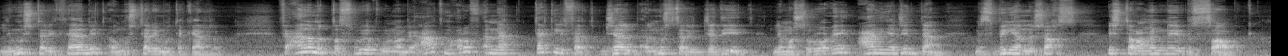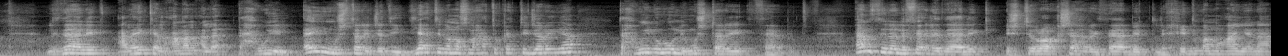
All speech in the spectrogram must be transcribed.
لمشتري ثابت أو مشتري متكرر. في عالم التسويق والمبيعات معروف أن تكلفة جلب المشتري الجديد لمشروعي عالية جدا نسبيا لشخص اشترى مني بالسابق لذلك عليك العمل على تحويل أي مشتري جديد يأتي لمصلحتك التجارية تحويله لمشتري ثابت. أمثلة لفعل ذلك اشتراك شهري ثابت لخدمة معينة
